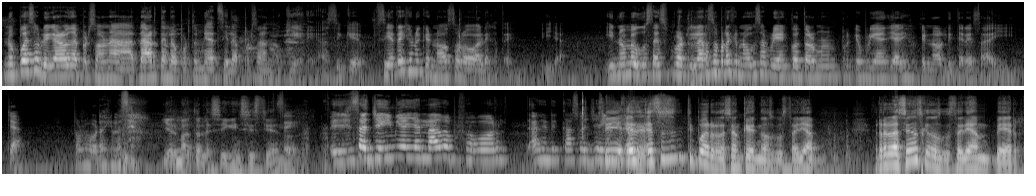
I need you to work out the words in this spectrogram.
no puedes obligar a una persona a darte la oportunidad si la persona no quiere. Así que si ya te dijeron que no, solo aléjate y ya. Y no me gusta, es por la razón por la que no me gusta Brian con Tormund, porque Brian ya dijo que no le interesa y ya. Por favor, déjenlo hacer. Y el vato le sigue insistiendo. Sí. Y Está Jamie ahí al lado, por favor. Háganle caso a Jamie. Sí, es- ese es un tipo de relación que nos gustaría. Relaciones que nos gustarían ver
